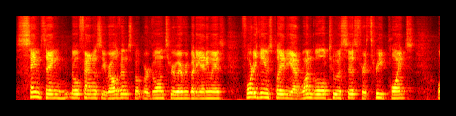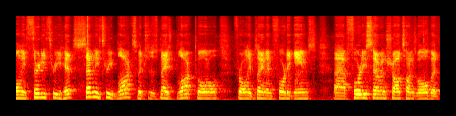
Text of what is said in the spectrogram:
Same thing, no fantasy relevance, but we're going through everybody anyways. 40 games played, he had one goal, two assists for three points. Only 33 hits, 73 blocks, which is nice block total for only playing in 40 games. Uh, 47 shots on goal, but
